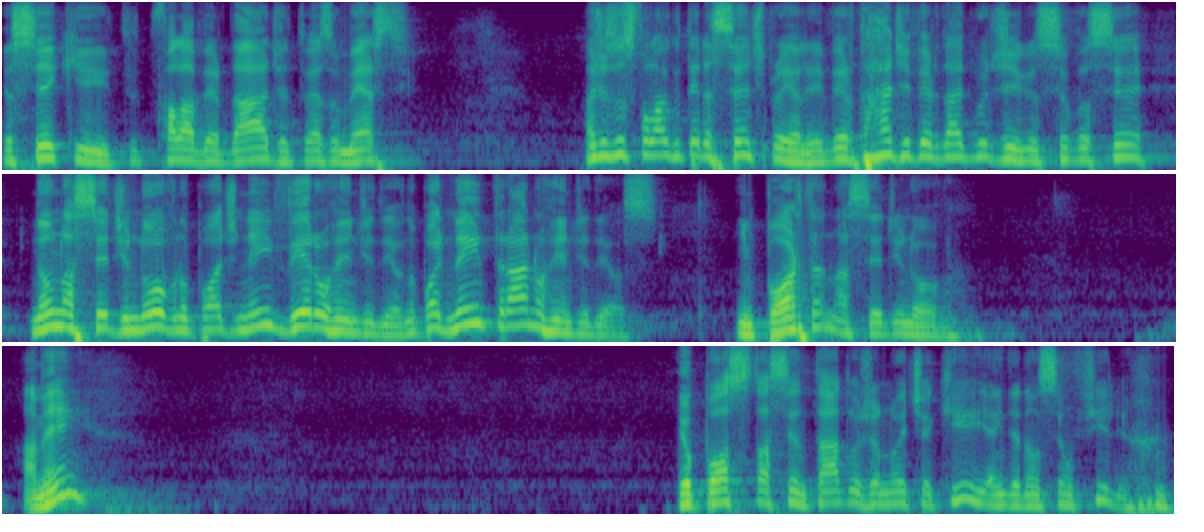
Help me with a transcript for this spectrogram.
Eu sei que tu fala a verdade, tu és o mestre. Mas Jesus falou algo interessante para ele: verdade, verdade, eu digo, se você não nascer de novo, não pode nem ver o reino de Deus, não pode nem entrar no reino de Deus. Importa nascer de novo. Amém? Eu posso estar sentado hoje à noite aqui e ainda não ser um filho.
